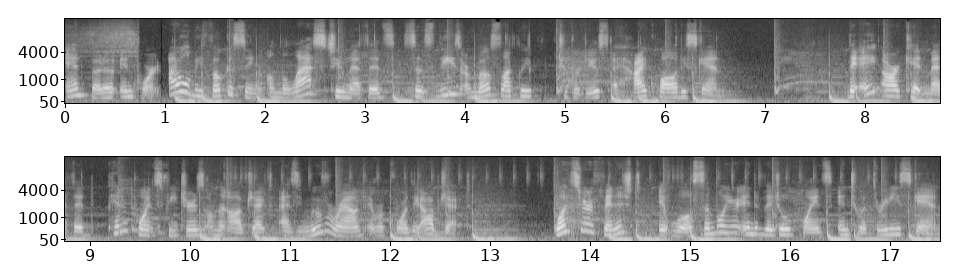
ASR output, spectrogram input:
and Photo Import. I will be focusing on the last two methods since these are most likely to produce a high quality scan. The ARKit method pinpoints features on the object as you move around and record the object. Once you are finished, it will assemble your individual points into a 3D scan.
